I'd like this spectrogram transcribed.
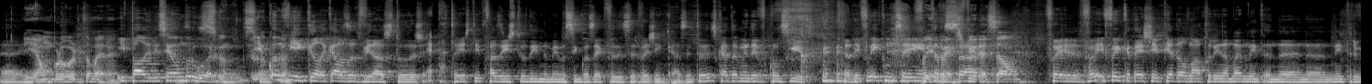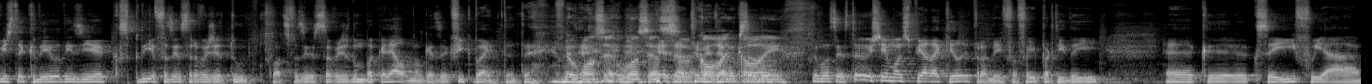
Uh, e é um brewer também, não é? E Paulo disse: é um brewer. Segundo, segundo e quando vi aquelas atividades todas, é pá, então este tipo faz isto tudo e ainda mesmo assim consegue fazer cerveja em casa, então esse cara também deve conseguir. Portanto, e foi aí que comecei a interessar. Foi inspiração. Foi, foi, foi que até achei piada na altura, ainda mesmo na, na, na, entrevista que deu, dizia que se podia fazer cerveja de tudo. Pode-se fazer cerveja de um bacalhau, não quer dizer que fique bem. Portanto, é o, bom, o bom senso convém. É do, do bom senso. Então eu achei um monte de piada aquilo e pronto, aí foi, foi a partir daí. Eh, que, que saí, fui à,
